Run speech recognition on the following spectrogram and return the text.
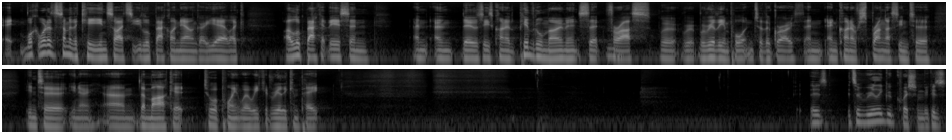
eh, what what are some of the key insights that you look back on now and go, yeah, like I look back at this and. And, and there was these kind of pivotal moments that for us were, were, were really important to the growth and, and kind of sprung us into into you know um, the market to a point where we could really compete. It's, it's a really good question because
